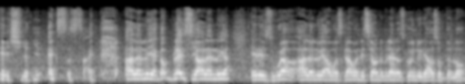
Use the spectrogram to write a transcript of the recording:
Make sure you exercise. Hallelujah. God bless you. Hallelujah. It is well. Hallelujah. I was glad when they said, Let us go into the house of the Lord.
